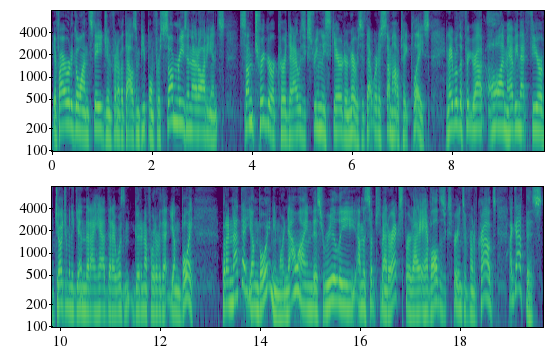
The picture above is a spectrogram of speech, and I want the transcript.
if I were to go on stage in front of a thousand people and for some reason that audience, some trigger occurred that I was extremely scared or nervous, if that were to somehow take place, and able to figure out, oh, I'm having that fear of judgment again that I had that I wasn't good enough or whatever that young boy but I'm not that young boy anymore. Now I'm this really, I'm a subject matter expert. I have all this experience in front of crowds. I got this.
